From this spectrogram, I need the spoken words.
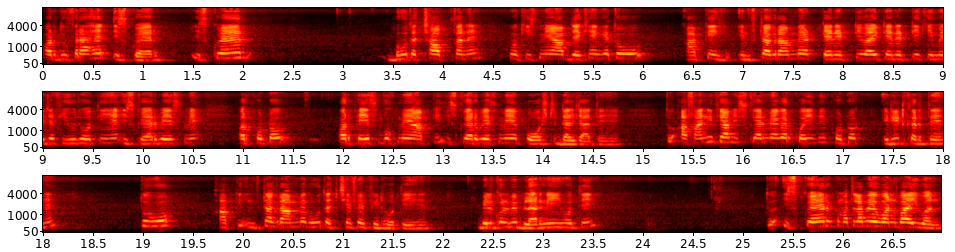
और दूसरा है स्क्वायर स्क्वायर बहुत अच्छा ऑप्शन है, क्योंकि इसमें आप देखेंगे तो आपके इंस्टाग्राम में ten eighty by ten eighty की इमेजेस यूज़ होती हैं स्क्वायर बेस में। और फ़ोटो और फेसबुक में आपकी स्क्वायर बेस में पोस्ट डल जाते हैं। तो आसानी से आप स्क्वायर में अगर कोई भी फ़ोटो एडिट करते हैं तो वो आपकी इंस्टाग्राम में बहुत अच्छे से फिट होती है। बिल्कुल भी ब्लर नहीं होती। तो स्क्वायर का मतलब है वन बाई वन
